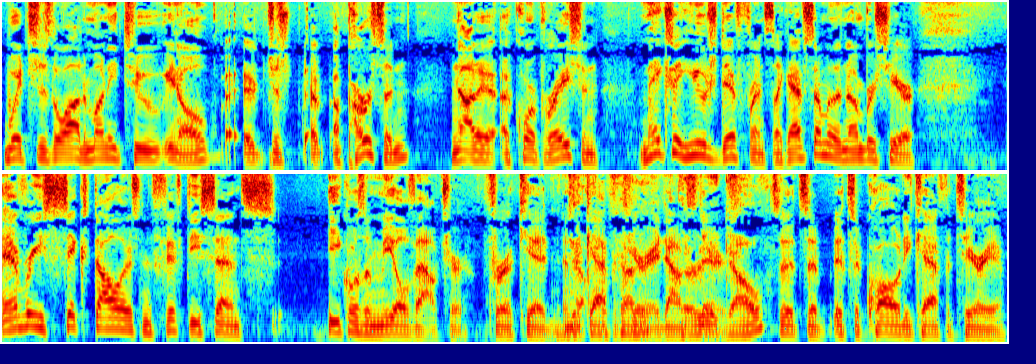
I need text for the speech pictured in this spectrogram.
which is a lot of money to you know, uh, just a, a person, not a, a corporation, makes a huge difference. Like I have some of the numbers here. Every six dollars and fifty cents equals a meal voucher for a kid in the okay. cafeteria There you downstairs. go. So it's a it's a quality cafeteria.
